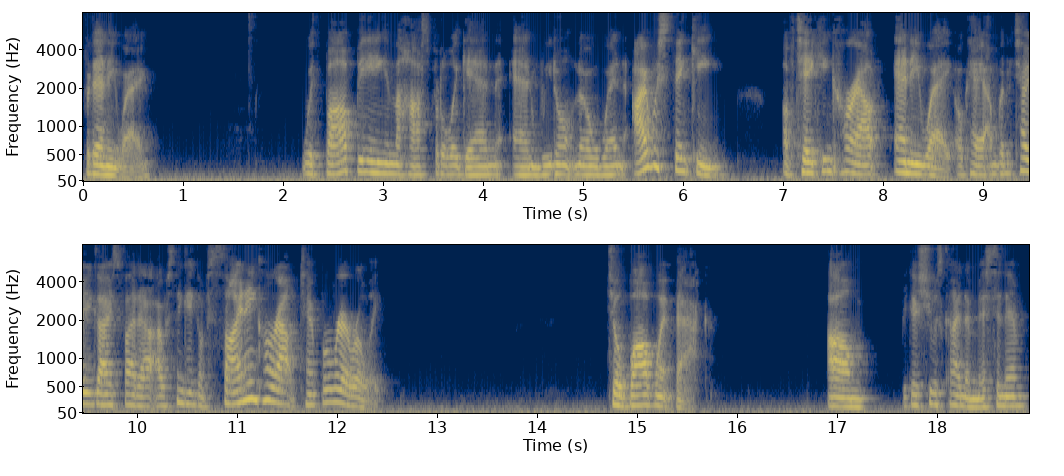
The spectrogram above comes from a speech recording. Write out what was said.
but anyway, with Bob being in the hospital again and we don't know when, I was thinking of taking her out anyway. Okay, I'm going to tell you guys flat out. I was thinking of signing her out temporarily till Bob went back. Um, because she was kind of missing him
